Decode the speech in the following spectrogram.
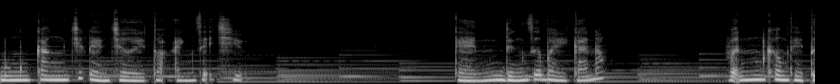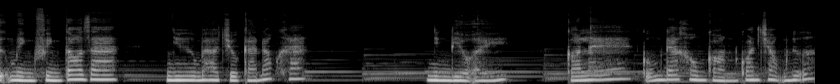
bung căng chiếc đèn trời tỏa ánh dễ chịu. Kén đứng giữa bầy cá nóc, vẫn không thể tự mình phình to ra như bao chú cá nóc khác. Nhưng điều ấy có lẽ cũng đã không còn quan trọng nữa.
